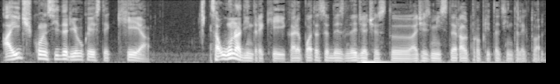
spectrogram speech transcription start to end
Aici consider eu că este cheia sau una dintre chei care poate să dezlege acest, acest mister al proprietății intelectuale.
